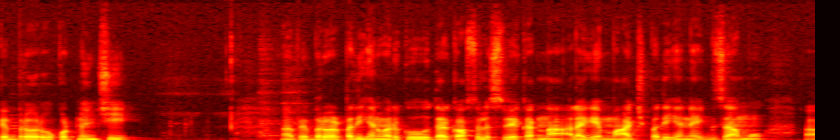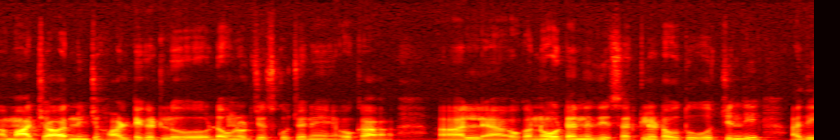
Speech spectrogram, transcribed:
ఫిబ్రవరి ఒకటి నుంచి ఫిబ్రవరి పదిహేను వరకు దరఖాస్తుల స్వీకరణ అలాగే మార్చ్ పదిహేను ఎగ్జాము. మార్చ్ ఆరు నుంచి హాల్ టికెట్లు డౌన్లోడ్ చేసుకోవచ్చనే ఒక ఒక నోట్ అనేది సర్క్యులేట్ అవుతూ వచ్చింది. అది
